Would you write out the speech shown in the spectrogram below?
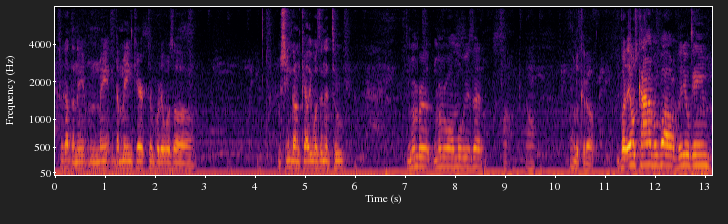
I forgot the name, main, the main character, but it was a uh, Machine Gun Kelly was in it too. Do you remember? Remember what movie is that? Fuck no. I'll look it up. But it was kind of about a video game.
